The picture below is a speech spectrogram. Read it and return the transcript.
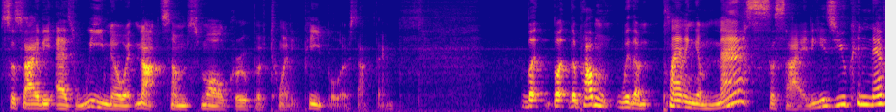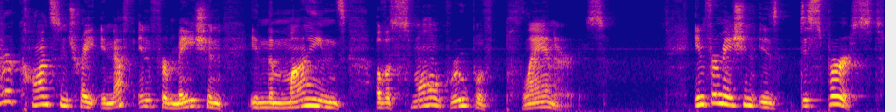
society as we know it, not some small group of 20 people or something. But, but the problem with a, planning a mass society is you can never concentrate enough information in the minds of a small group of planners. Information is dispersed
